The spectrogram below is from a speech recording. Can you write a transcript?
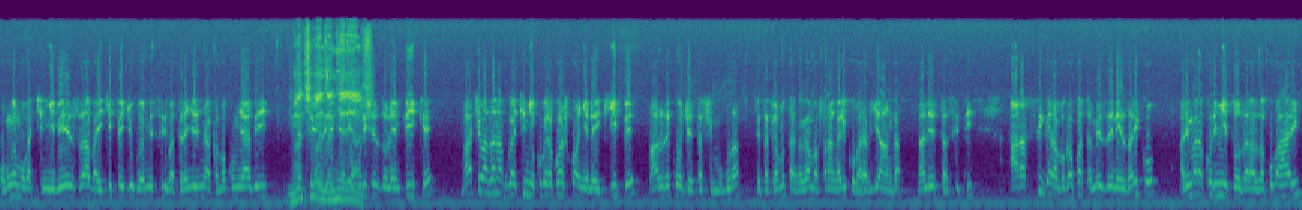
Umwe mu bakinnyi beza ba ekipe y'igihugu ya Misiri batarengeje imyaka makumyabiri. Match ibanza ntiyari muri yaje. Jeux Olympique match ibanza ntabwo yakinnye kubera ko yashwanye na ekipe banze ko Getafe imugura. Getafe yamutangagaho amafaranga ariko barabyanga. Na Leicester City arasigara avuga ko atameze neza ariko arimo arakora imyitozo araza kuba hari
